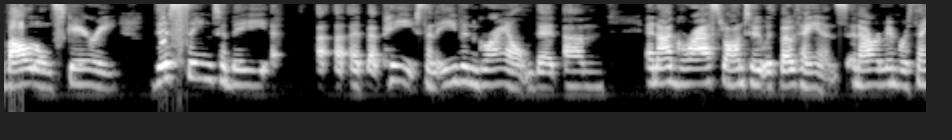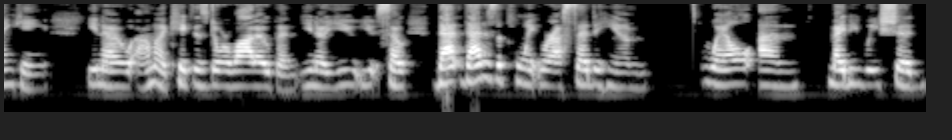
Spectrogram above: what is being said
volatile and scary, this seemed to be a, a, a peace, an even ground that, um, and I grasped onto it with both hands. And I remember thinking, you know, I'm going to kick this door wide open. You know, you, you, so that, that is the point where I said to him, well, um, maybe we should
